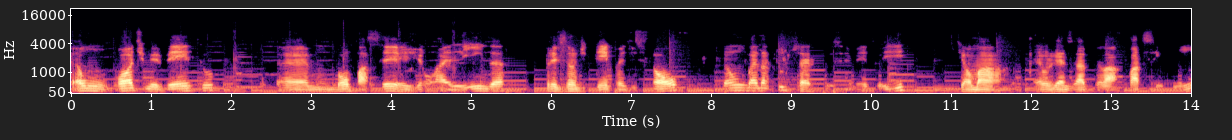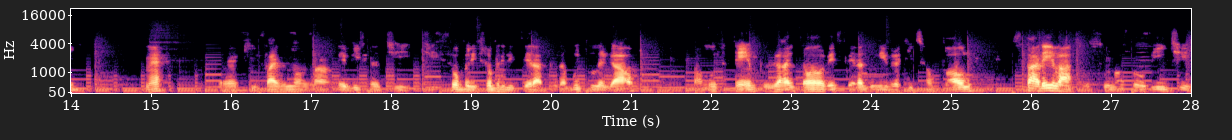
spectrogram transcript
é um ótimo evento, é um bom passeio, a região lá é linda, previsão de tempo é de sol, então vai dar tudo certo evento aí, que é uma é organizado pela 451, né? É, que faz uma, uma revista de, de, sobre, sobre literatura muito legal há muito tempo já. Então é um evento Feira do Livro aqui de São Paulo. Estarei lá, se o nosso ouvinte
